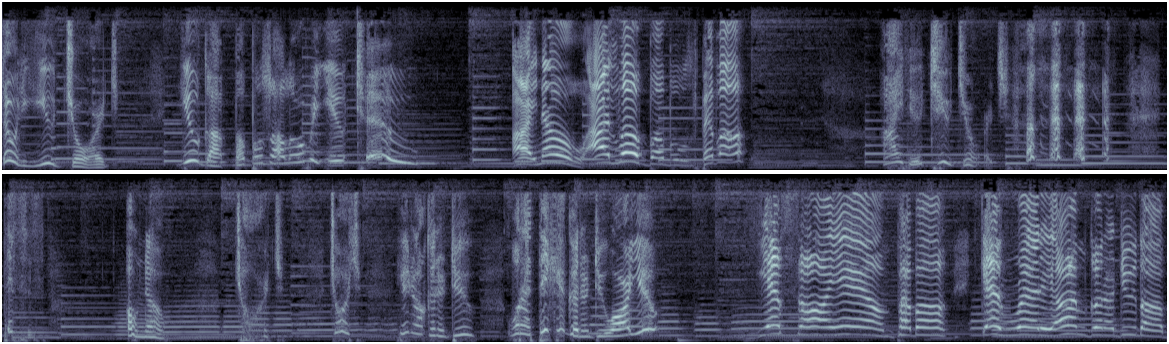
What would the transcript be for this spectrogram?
So do you, George. You got bubbles all over you, too. I know. I love bubbles, Peppa. I do too, George. this is. Oh no. George, George, you're not going to do what I think you're going to do, are you? Yes, I am, Peppa. Get ready. I'm going to do the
